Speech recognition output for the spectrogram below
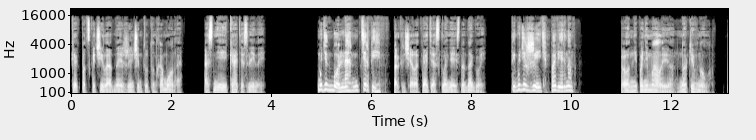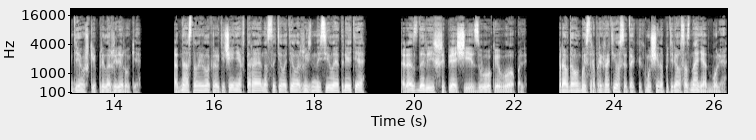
как подскочила одна из женщин Тутанхамона, а с ней и Катя с Линой. «Будет больно, терпи», — прокричала Катя, склоняясь над ногой. «Ты будешь жить, поверь нам». Он не понимал ее, но кивнул. Девушки приложили руки. Одна остановила кровотечение, вторая насытила тело жизненной силой, а третья... Раздались шипящие звук и вопль. Правда, он быстро прекратился, так как мужчина потерял сознание от боли.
